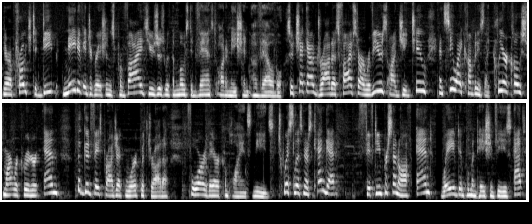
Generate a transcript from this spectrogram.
Their approach to deep native integrations provides users with the most advanced automation available. So check out Drata's five star reviews on G2 and see why companies like Clearco, Smart Recruiter, and the Good Face Project work with Drata for their compliance needs. Twist listeners can get 15% off and waived implementation fees at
